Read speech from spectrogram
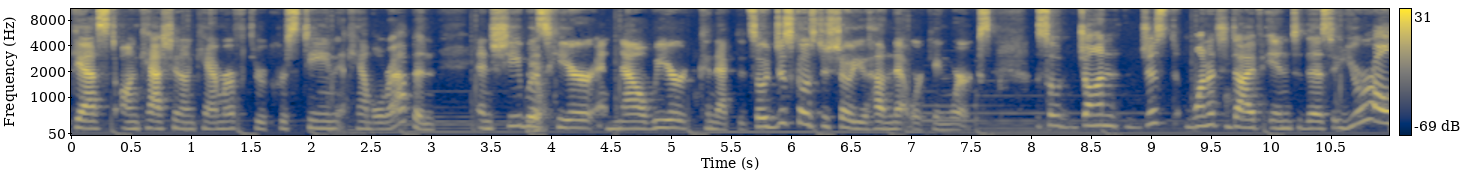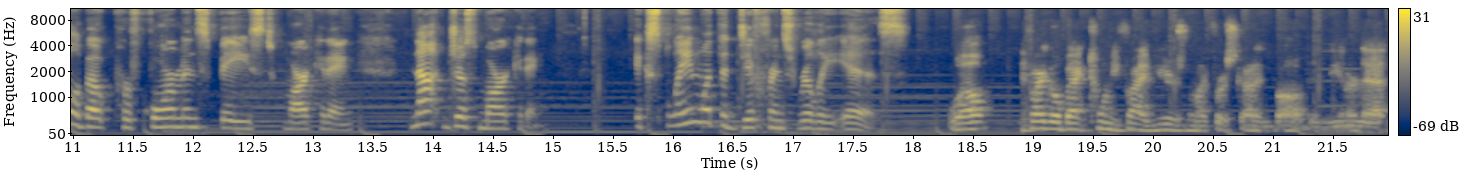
guest on Cash In on Camera through Christine Campbell Rappin, and she was yeah. here, and now we are connected. So it just goes to show you how networking works. So, Jon, just wanted to dive into this. You're all about performance based marketing, not just marketing. Explain what the difference really is. Well, if I go back 25 years when I first got involved in the internet,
